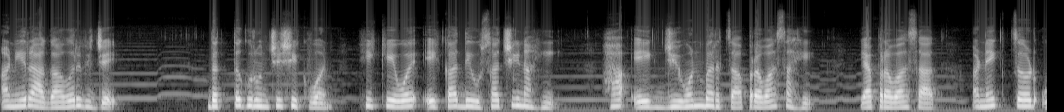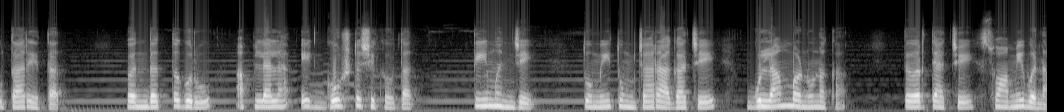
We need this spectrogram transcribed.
आणि रागावर विजय. दत्तगुरूंची शिकवण ही केवळ एका दिवसाची नाही हा एक जीवनभरचा प्रवास आहे. या प्रवासात अनेक चढ उतार येतात. पण दत्तगुरू आपल्याला एक गोष्ट शिकवतात. ती म्हणजे तुम्ही तुमच्या रागाचे गुलाम बनू नका तर त्याचे स्वामी बना.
